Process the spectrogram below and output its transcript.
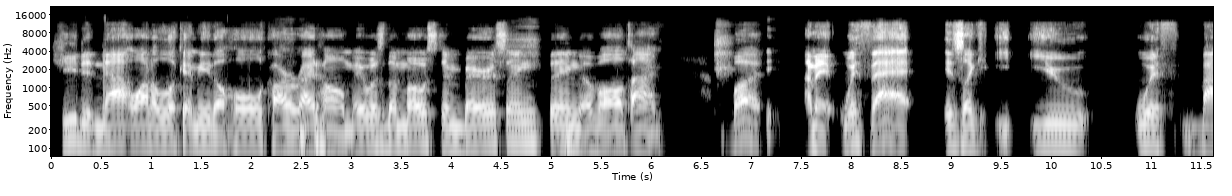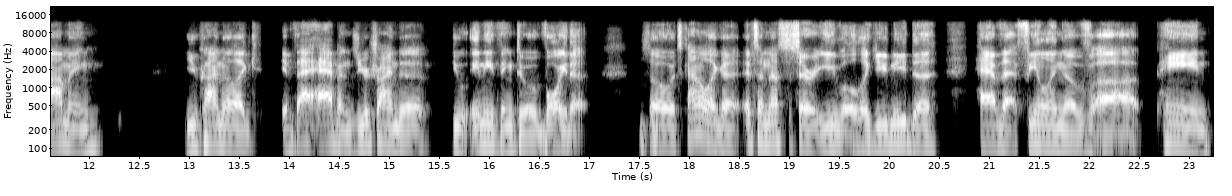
She did not want to look at me the whole car ride home. It was the most embarrassing thing of all time. But I mean, with that, it's like you, with bombing, you kind of like, if that happens, you're trying to do anything to avoid it. Mm-hmm. So it's kind of like a it's a necessary evil. Like you need to have that feeling of uh pain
